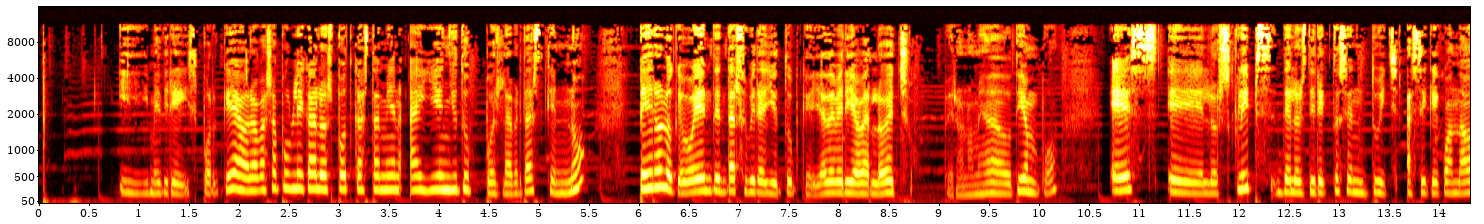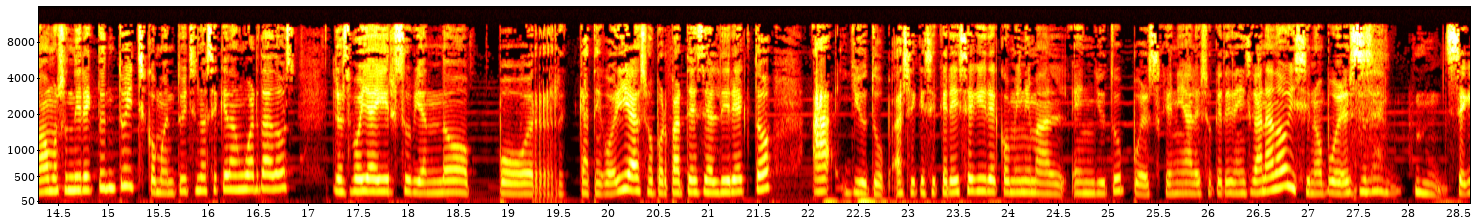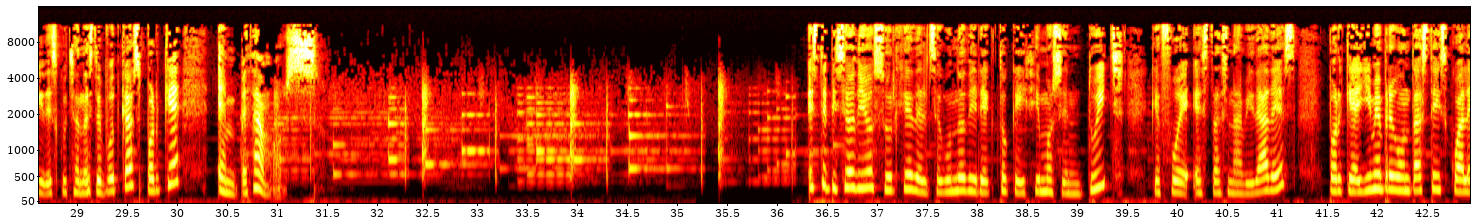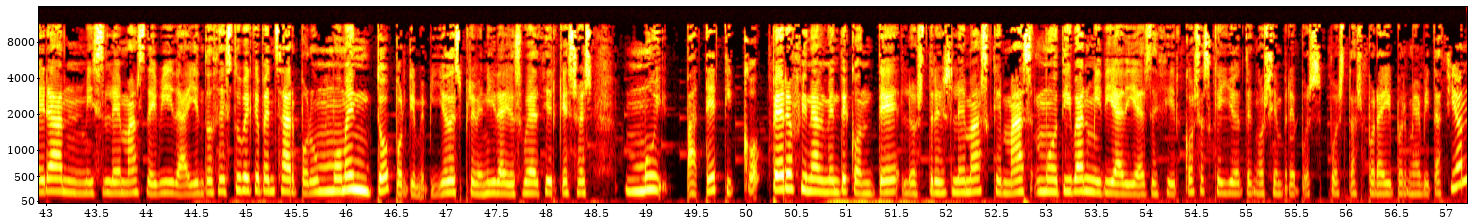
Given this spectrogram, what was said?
Y me diréis, ¿por qué? ¿Ahora vas a publicar los podcasts también ahí en YouTube? Pues la verdad es que no, pero lo que voy a intentar subir a YouTube, que ya debería haberlo hecho, pero no me ha dado tiempo, es eh, los clips de los directos en Twitch. Así que cuando hagamos un directo en Twitch, como en Twitch no se quedan guardados, los voy a ir subiendo por categorías o por partes del directo a YouTube. Así que si queréis seguir Ecominimal en YouTube, pues genial, eso que tenéis ganado. Y si no, pues seguid escuchando este podcast porque empezamos. Este episodio surge del segundo directo que hicimos en Twitch, que fue estas navidades, porque allí me preguntasteis cuáles eran mis lemas de vida. Y entonces tuve que pensar por un momento, porque me pilló desprevenida y os voy a decir que eso es muy patético, pero finalmente conté los tres lemas que más motivan mi día a día, es decir, cosas que yo tengo siempre pues puestas por ahí por mi habitación,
